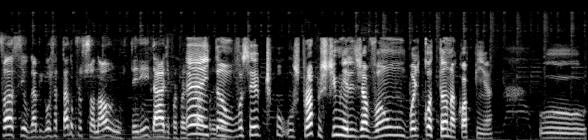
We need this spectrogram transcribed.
Fala assim, o Gabigol já tá no profissional, não teria idade para participar. É, então, você, tipo, os próprios times, eles já vão boicotando a copinha. O...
